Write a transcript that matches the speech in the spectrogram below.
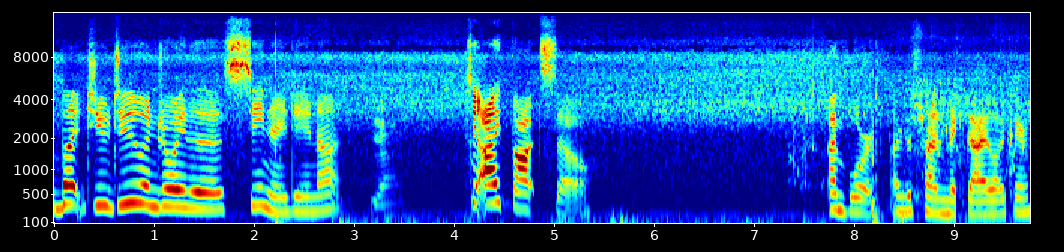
But you do enjoy the scenery, do you not? Yeah. See, I thought so. I'm bored. I'm just trying to make dialogue here.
